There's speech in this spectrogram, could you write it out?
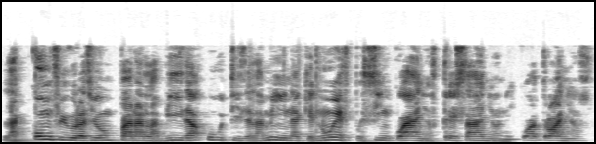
la configuración para la vida útil de la mina, que no es pues 5 años, 3 años ni 4 años,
